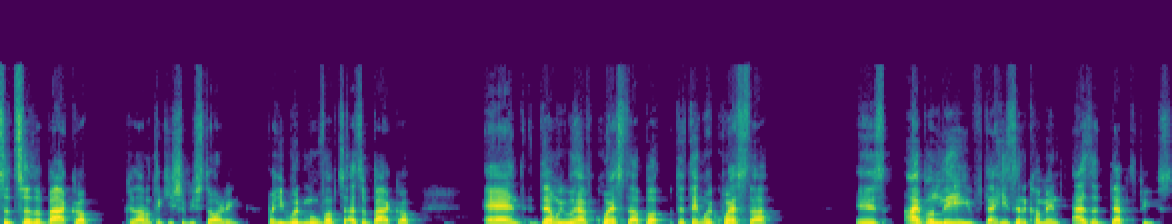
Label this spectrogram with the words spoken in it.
to, to the backup because I don't think he should be starting, but he would move up to, as a backup. And then we would have Cuesta. But the thing with Cuesta is I believe that he's going to come in as a depth piece.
